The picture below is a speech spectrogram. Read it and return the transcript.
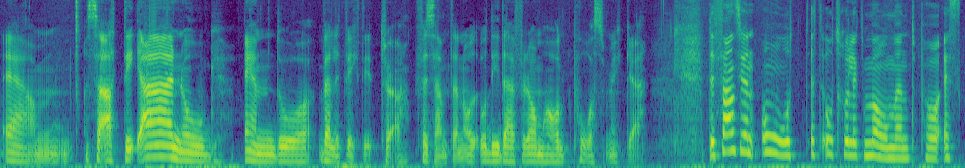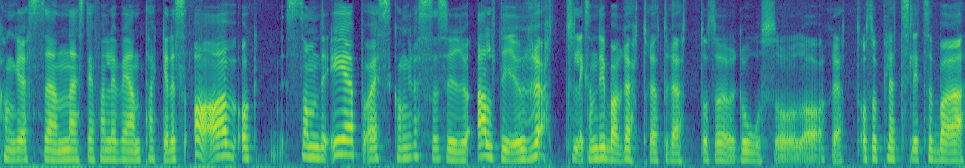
Ehm, så att det är nog ändå väldigt viktigt tror jag för Centern och, och det är därför de har hållit på så mycket. Det fanns ju en ot- ett otroligt moment på S-kongressen när Stefan Löfven tackades av och som det är på S-kongressen så är ju allt är ju rött. Liksom. Det är bara rött, rött, rött och så rosor och rött och så plötsligt så bara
